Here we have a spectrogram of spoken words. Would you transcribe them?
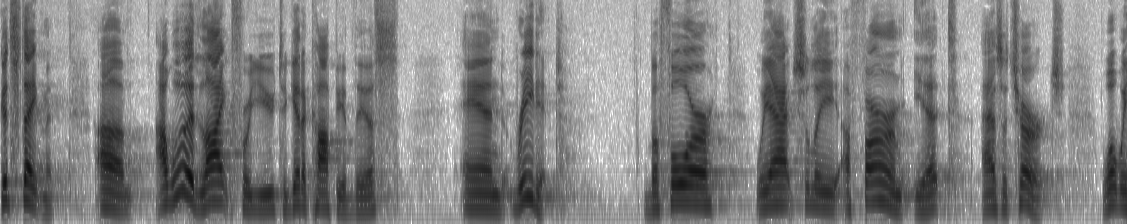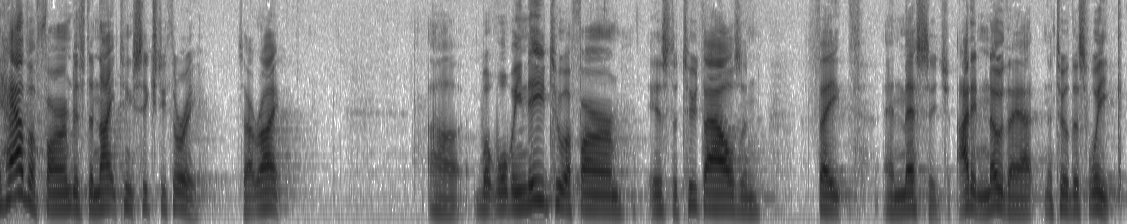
Good statement. Um, I would like for you to get a copy of this and read it before we actually affirm it as a church. What we have affirmed is the 1963. Is that right? Uh, but what we need to affirm is the 2000 faith and message. I didn't know that until this week,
